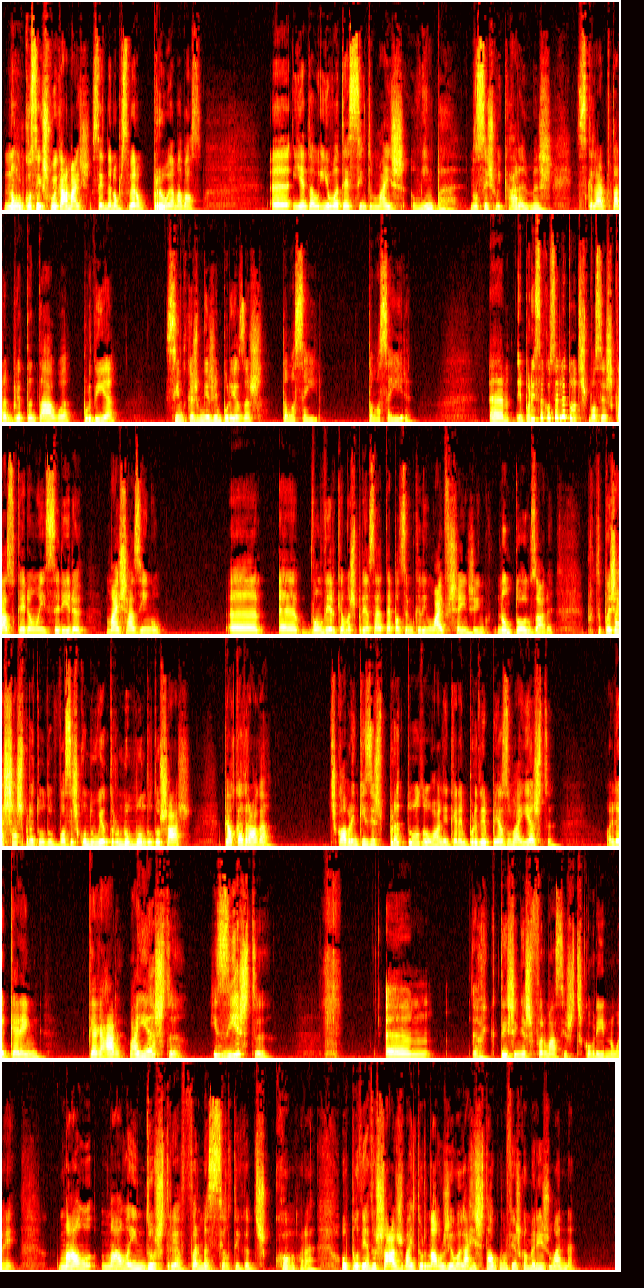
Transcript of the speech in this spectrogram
não consigo explicar mais. Se ainda não perceberam, problema vosso. Uh, e então eu até sinto mais limpa. Não sei explicar, mas se calhar por estar a beber tanta água por dia, sinto que as minhas impurezas estão a sair. Estão a sair. Um, e por isso aconselho a todos, vocês, caso queiram inserir mais chazinho, uh, uh, vão ver que é uma experiência até pode ser um bocadinho life-changing. Não estou a gozar. Porque depois há chás para tudo. Vocês, quando entram no mundo do chás, pior que a droga. Descobrem que existe para tudo. Olha, querem perder peso, vai este. Olha, querem cagar, vai este. Existe. Um, deixem as farmácias descobrir, não é? Mal, mal a indústria farmacêutica descobra, o poder dos chás vai torná-los ilegais, tal como fez com a Maria Joana.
